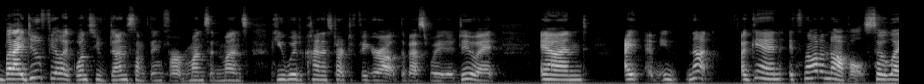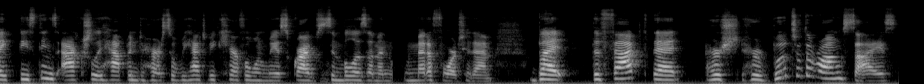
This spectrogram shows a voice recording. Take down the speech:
But I do feel like once you've done something for months and months, you would kind of start to figure out the best way to do it. And I, I mean, not again, it's not a novel. So, like, these things actually happen to her. So, we have to be careful when we ascribe symbolism and metaphor to them. But the fact that her, her boots are the wrong size,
